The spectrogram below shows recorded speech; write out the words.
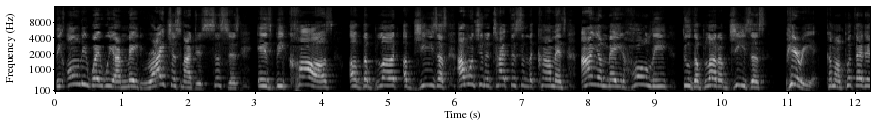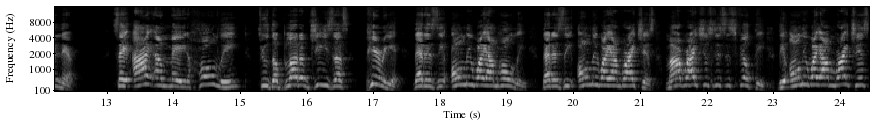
the only way we are made righteous, my dear sisters, is because of the blood of Jesus. I want you to type this in the comments. I am made holy through the blood of Jesus, period. Come on, put that in there. Say, I am made holy through the blood of Jesus, period. That is the only way I'm holy. That is the only way I'm righteous. My righteousness is filthy. The only way I'm righteous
